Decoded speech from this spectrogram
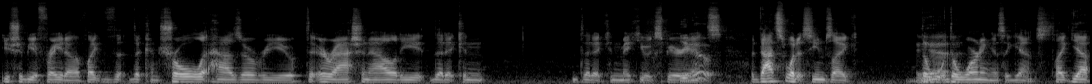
you should be afraid of. Like the the control it has over you, the irrationality that it can that it can make you experience. That's what it seems like. The Yeah. the warning is against. Like, yeah,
